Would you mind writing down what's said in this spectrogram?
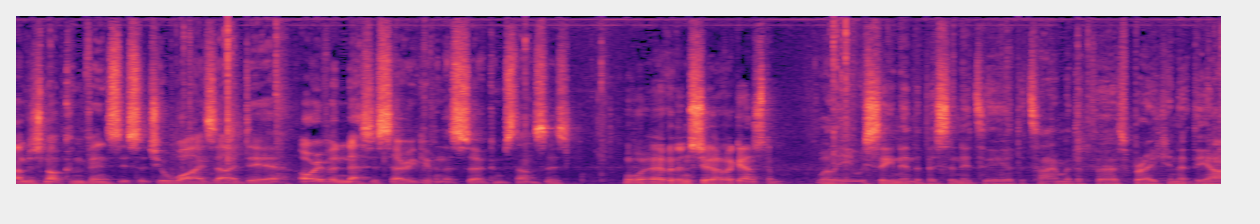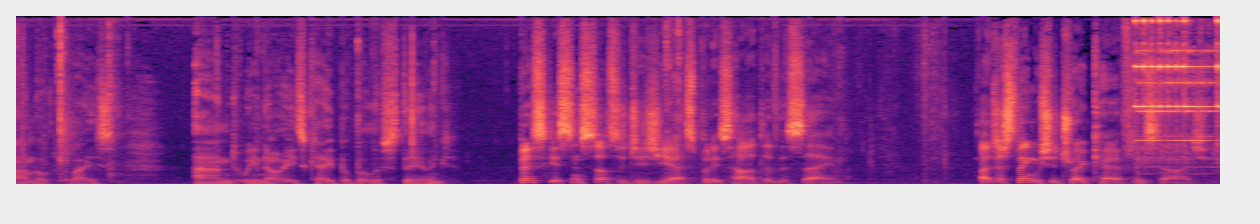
I'm just not convinced it's such a wise idea, or even necessary given the circumstances. Well, what evidence do you have against him? Well, he was seen in the vicinity at the time of the first break-in at the Arnold place, and we know he's capable of stealing. Biscuits and sausages, yes, but it's hardly the same. I just think we should tread carefully, Sarge.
